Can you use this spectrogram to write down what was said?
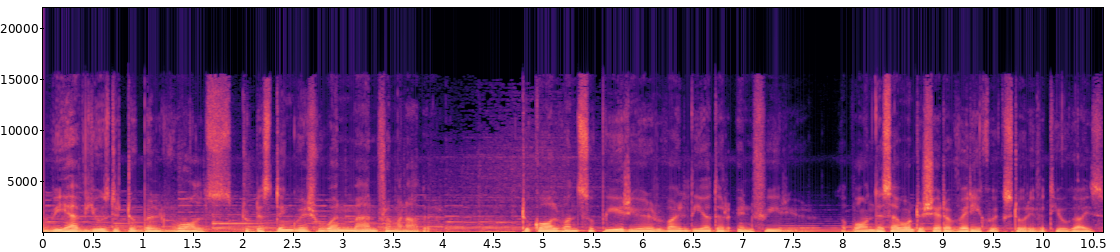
we have used it to build walls to distinguish one man from another, to call one superior while the other inferior. Upon this, I want to share a very quick story with you guys.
